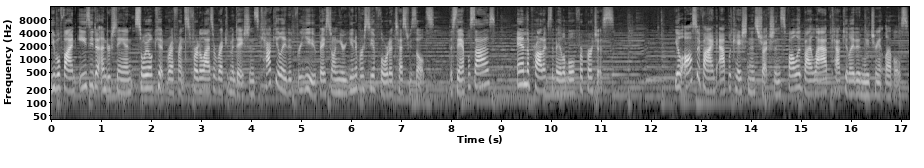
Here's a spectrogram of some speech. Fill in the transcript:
You will find easy to understand soil kit referenced fertilizer recommendations calculated for you based on your University of Florida test results, the sample size, and the products available for purchase. You'll also find application instructions followed by lab calculated nutrient levels.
